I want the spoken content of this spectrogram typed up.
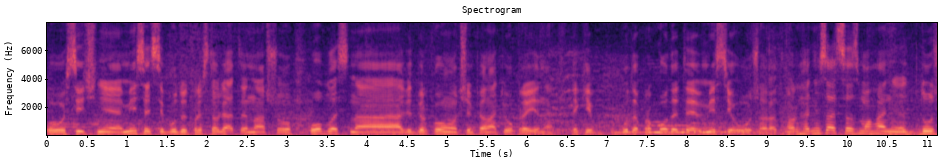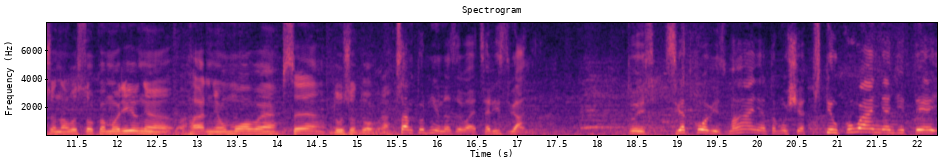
у січні місяці будуть представляти нашу область на відбірковому чемпіонаті України, який буде проходити в місті Ужгород. Організація змагань дуже на високому рівні, гарні умови, все дуже добре. Сам турнір називається Різдвяний. Тобто святкові змагання, тому що спілкування дітей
